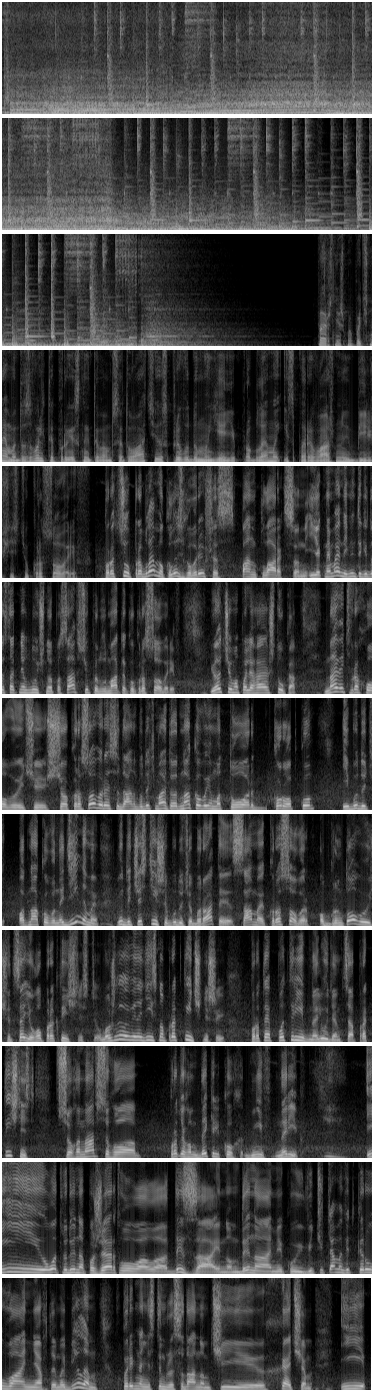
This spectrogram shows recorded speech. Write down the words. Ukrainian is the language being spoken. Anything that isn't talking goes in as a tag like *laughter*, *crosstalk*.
Перш ніж ми почнемо, дозвольте прояснити вам ситуацію з приводу моєї проблеми із переважною більшістю кросоверів. Про цю проблему колись говорив ще з пан Кларксон, і як на мене, він тоді достатньо влучно описав всю проблематику кросоверів. І от чому полягає штука. Навіть враховуючи, що кросовери седан будуть мати однаковий мотор, коробку і будуть однаково надійними, люди частіше будуть обирати саме кросовер, обґрунтовуючи це його практичністю. Можливо, він і дійсно практичніший, проте потрібна людям ця практичність всього-навсього протягом декількох днів на рік. І от людина пожертвувала дизайном, динамікою, відчуттями від керування автомобілем в порівнянні з тим же седаном чи хетчем. І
